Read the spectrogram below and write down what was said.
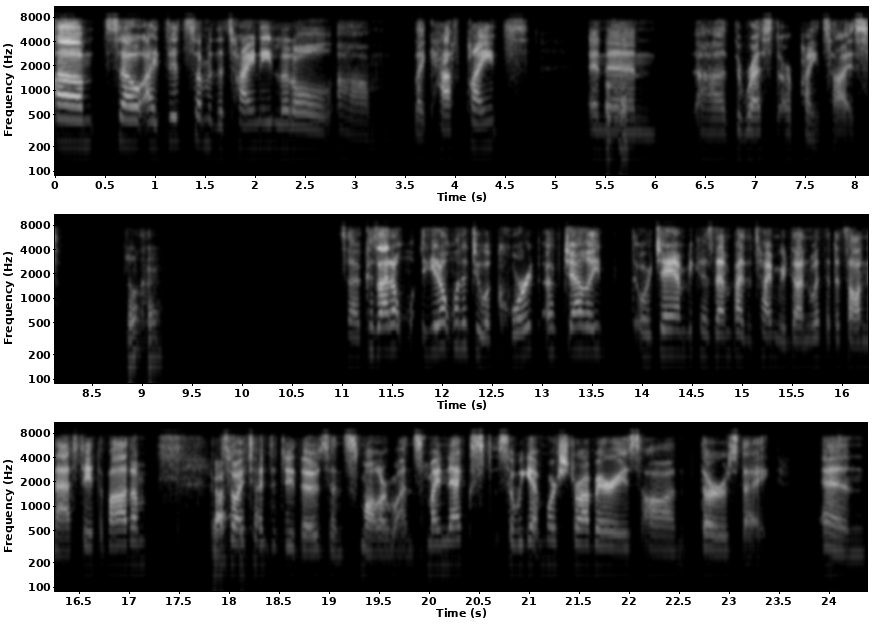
Um, so I did some of the tiny little um, like half pints, and Okay. then uh, the rest are pint size. Okay. So, because I don't, you don't want to do a quart of jelly or jam because then by the time you're done with it, it's all nasty at the bottom. So I tend to do those in smaller ones. My next, so we get more strawberries on Thursday, and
